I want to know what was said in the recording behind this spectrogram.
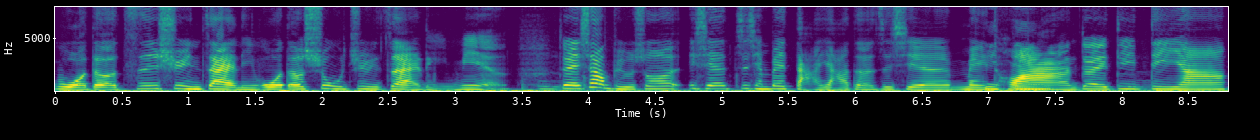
我的资讯在里，我的数据在里面。对，像比如说一些之前被打压的这些美团，对滴滴呀，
